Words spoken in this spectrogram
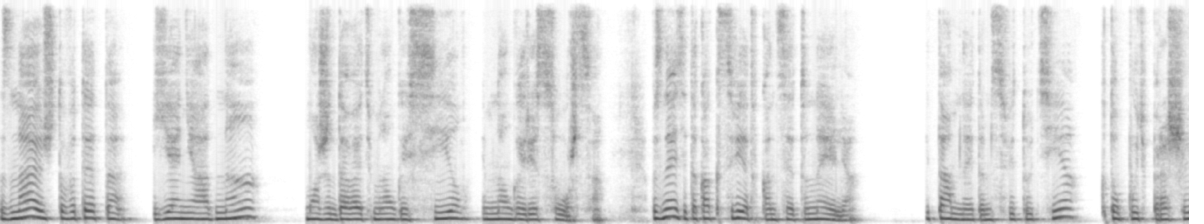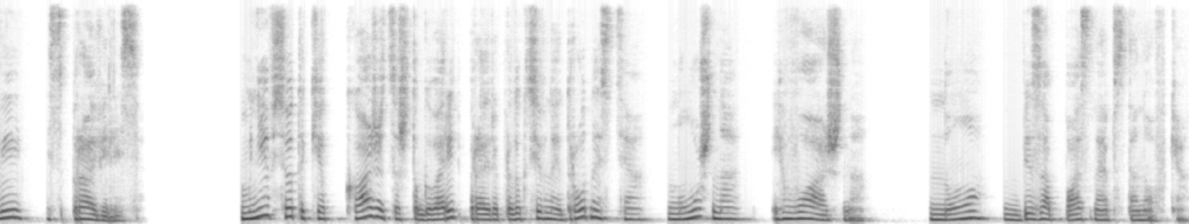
Знаю, что вот это «я не одна» может давать много сил и много ресурса. Вы знаете, это как свет в конце туннеля. И там, на этом свету, те, кто путь прошли и справились. Мне все-таки кажется, что говорить про репродуктивные трудности нужно и важно, но в безопасной обстановке.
